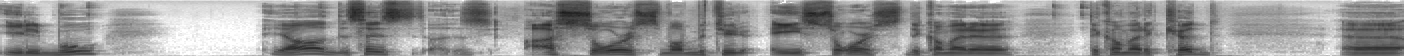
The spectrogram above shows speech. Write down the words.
Ilbo. Ja, a source, hva betyr a source? Det kan være, det kan være kødd. Uh,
